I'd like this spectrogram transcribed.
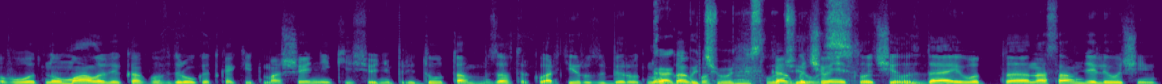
вот, но мало ли, как бы вдруг это какие-то мошенники, сегодня придут, там, завтра квартиру заберут. Ну, как, как бы, бы чего не случилось. Как бы чего не случилось, да, и вот э, на самом деле очень,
